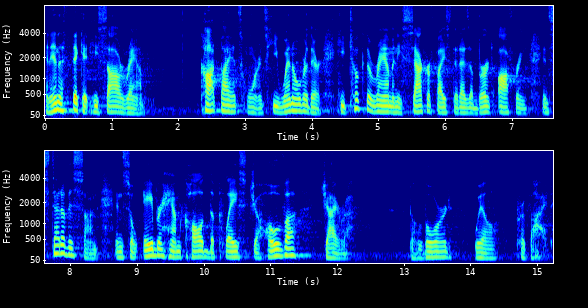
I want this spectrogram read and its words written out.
and in a thicket he saw a ram caught by its horns. He went over there. He took the ram and he sacrificed it as a burnt offering instead of his son. And so Abraham called the place Jehovah Jireh. The Lord will provide.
